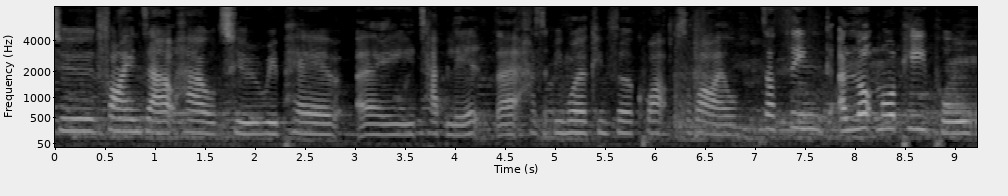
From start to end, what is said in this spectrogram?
To find out how to repair a tablet that hasn't been working for quite a while. So I think a lot more people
